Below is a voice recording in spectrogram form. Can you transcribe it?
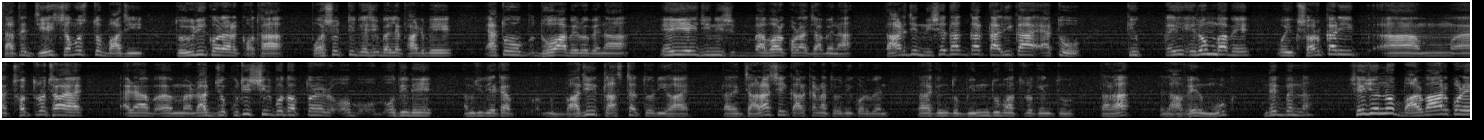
তাতে যে সমস্ত বাজি তৈরি করার কথা পঁয়ষট্টি ডেসিবেলে ফাটবে, এত ধোয়া বেরোবে না, এই এই জিনিস ব্যবহার করা যাবে না, তার যে নিষেধাজ্ঞার তালিকা এত, কি এরমভাবে ওই সরকারি ছত্রছায়ায় একটা রাজ্য কুটির শিল্প দপ্তরের অধীনে আমি যদি একটা বাজির ক্লাস্টার তৈরি হয়, তাহলে যারা সেই কারখানা তৈরি করবেন, তারা কিন্তু বিন্দু মাত্র কিন্তু তারা লাভের মুখ দেখবেন না। সেই জন্য বারবার করে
